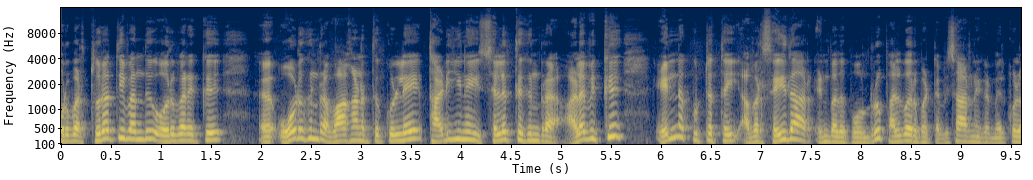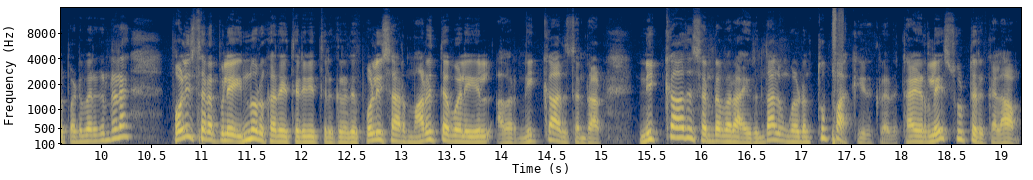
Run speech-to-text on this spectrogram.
ஒருவர் துரத்தி வந்து ஒருவருக்கு ஓடுகின்ற வாகனத்துக்குள்ளே தடியினை செலுத்துகின்ற அளவுக்கு என்ன குற்றத்தை அவர் செய்தார் என்பது போன்று பல்வேறுபட்ட விசாரணைகள் மேற்கொள்ளப்பட்டு வருகின்றன. போலீஸ் தரப்பிலே இன்னொரு கதை தெரிவித்திருக்கிறது. போலீசார் மறுத்த வேளையில் அவர் நிற்காது சென்றார். நிற்காது சென்றவராயிருந்தால் உங்களிடம் துப்பாக்கி இருக்கிறது. டயரிலே சுட்டிருக்கலாம்.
